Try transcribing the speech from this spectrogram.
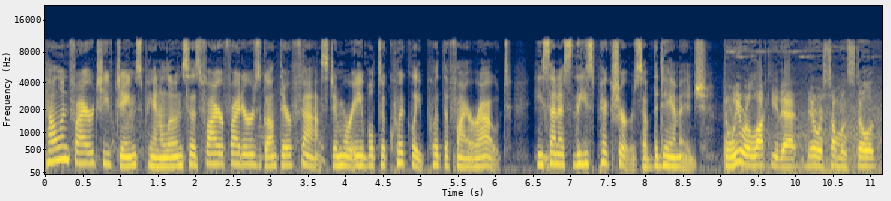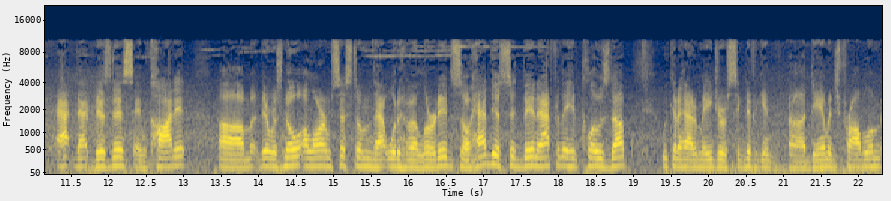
Howland Fire Chief James Panalone says firefighters got there fast and were able to quickly put the fire out. He sent us these pictures of the damage. And we were lucky that there was someone still at that business and caught it. Um, there was no alarm system that would have alerted. So had this had been after they had closed up, we could have had a major significant uh, damage problem.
